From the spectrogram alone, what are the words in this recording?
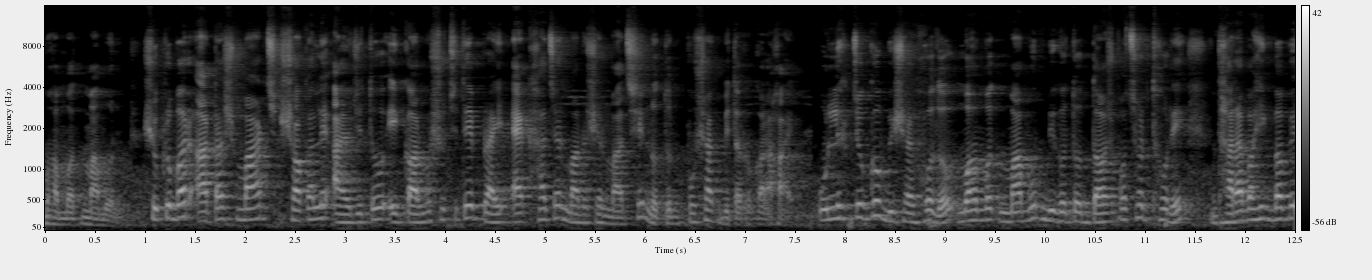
মোহাম্মদ মামুন। শুক্রবার আঠাশ মার্চ সকালে আয়োজিত এই কর্মসূচিতে প্রায় এক হাজার মানুষের মাঝে নতুন পোশাক বিতরণ করা হয়। উল্লেখযোগ্য বিষয় হল, মোহাম্মদ মামুন বিগত দশ বছর ধরে ধারাবাহিকভাবে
